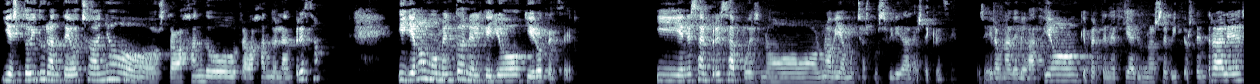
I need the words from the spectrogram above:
y estoy durante ocho años trabajando, trabajando en la empresa. Y llega un momento en el que yo quiero crecer. Y en esa empresa, pues no, no había muchas posibilidades de crecer. Era una delegación que pertenecía a unos servicios centrales,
